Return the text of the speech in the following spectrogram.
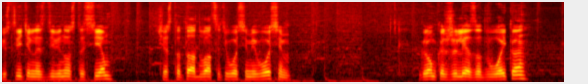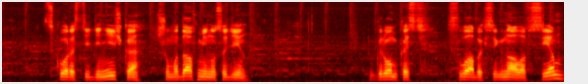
Чувствительность 97. Частота 28,8. Громкость железа двойка. Скорость единичка. Шумодав минус 1. Громкость слабых сигналов 7.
